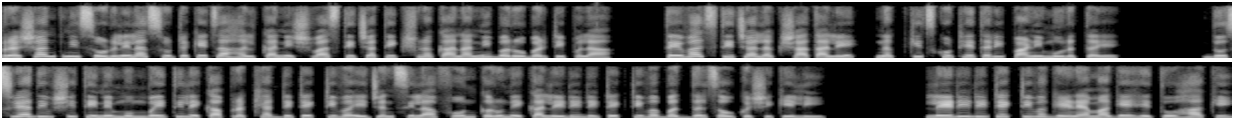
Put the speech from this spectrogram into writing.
प्रशांतनी सोडलेला सुटकेचा हलका निश्वास तिच्या तीक्ष्ण कानांनी बरोबर टिपला. तेव्हाच तिच्या लक्षात आले नक्कीच कुठेतरी पाणी मुरतय. दुसऱ्या दिवशी तिने मुंबईतील एका प्रख्यात डिटेक्टिव्ह एजन्सीला फोन करून एका लेडी डिटेक्टिव्हबद्दल चौकशी केली. लेडी डिटेक्टिव्ह घेण्यामागे हेतू हा की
